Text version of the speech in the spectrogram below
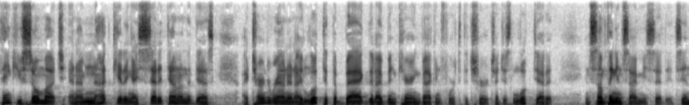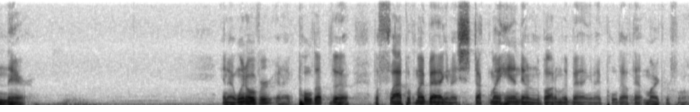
Thank you so much. And I'm not kidding. I set it down on the desk. I turned around and I looked at the bag that I've been carrying back and forth to the church. I just looked at it, and something inside me said, It's in there. And I went over and I pulled up the, the flap of my bag and I stuck my hand down in the bottom of the bag and I pulled out that microphone.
